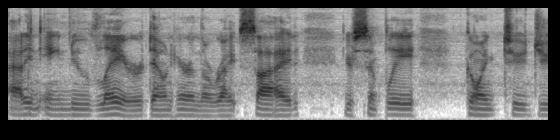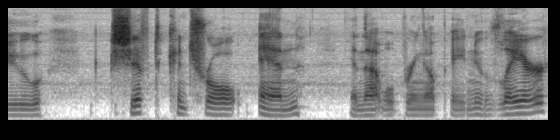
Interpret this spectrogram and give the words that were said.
adding a new layer down here on the right side you're simply going to do shift control N and that will bring up a new layer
